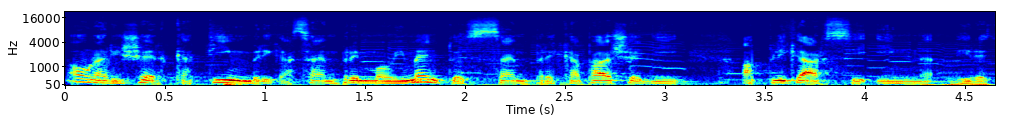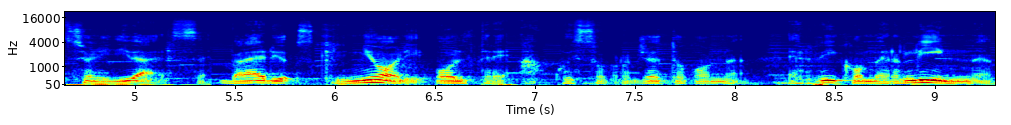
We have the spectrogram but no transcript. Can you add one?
una ricerca timbrica sempre in movimento e sempre capace di applicarsi in direzioni diverse. Valerio Scrignoli, oltre a questo progetto con Enrico Merlin,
